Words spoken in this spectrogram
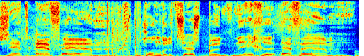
ZFM 106.9 FM.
